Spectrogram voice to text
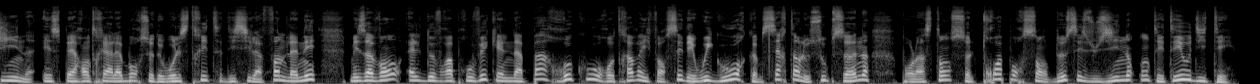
Chine espère entrer à la bourse de Wall Street d'ici la fin de l'année, mais avant, elle devra prouver qu'elle n'a pas recours au travail forcé des Ouïghours comme certains le soupçonnent. Pour l'instant, seuls 3% de ces usines ont été auditées.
